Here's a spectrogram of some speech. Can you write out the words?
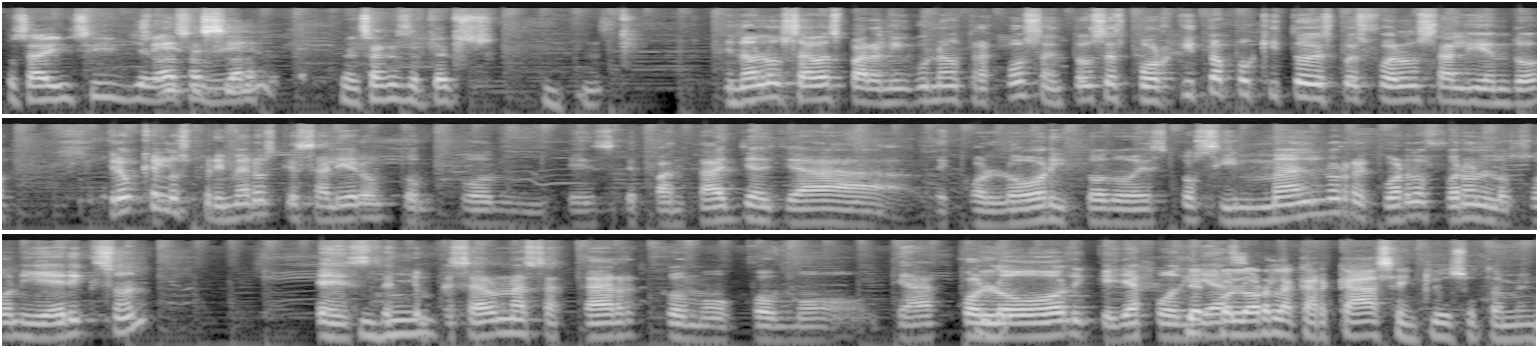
O sea, ahí sí llegabas Sí, a mandar mensajes de texto. y no lo usabas para ninguna otra cosa. Entonces, poquito a poquito después fueron saliendo. Creo que los primeros que salieron con, con, este pantalla ya de color y todo esto, si mal no recuerdo, fueron los Sony Ericsson. Este, que empezaron a sacar como, como ya color y que ya De podías. color la carcasa incluso también.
